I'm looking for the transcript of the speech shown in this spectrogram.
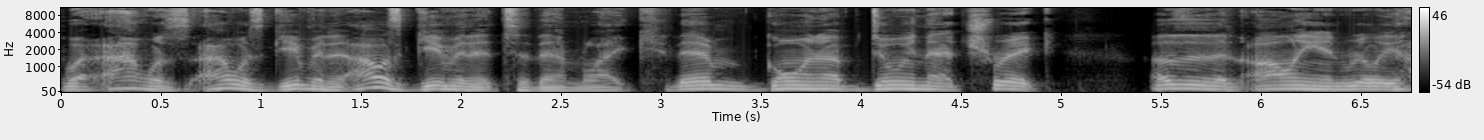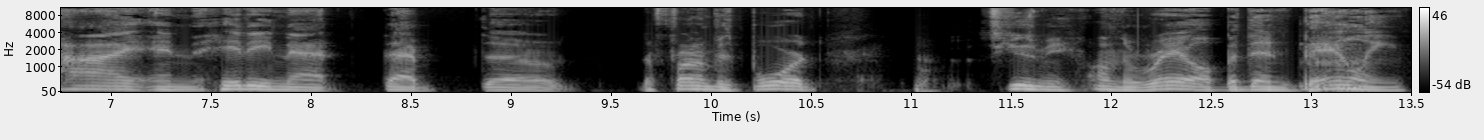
But I was I was giving it I was giving it to them like them going up doing that trick, other than ollieing really high and hitting that that the the front of his board, excuse me, on the rail, but then mm-hmm. bailing.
